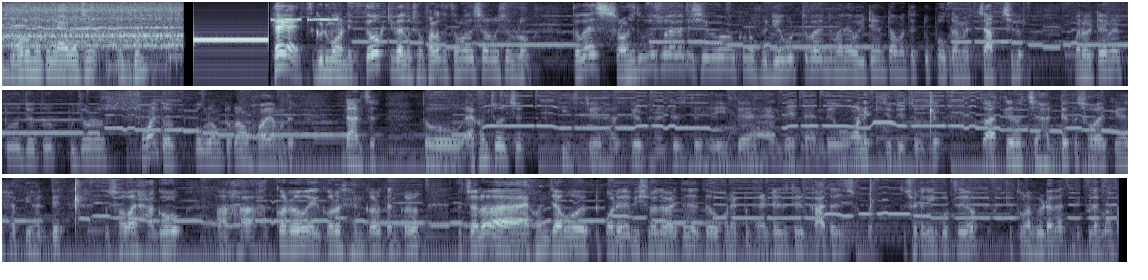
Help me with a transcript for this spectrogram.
একটা বড় মতো লাভ আছে, একদম। হ্যাঁ গাইস গুড মর্নিং তো কি ভালো? সব ভালো তো? তোমাদের সর্বশেষ ব্লগ তো গাইস সরস্বতী পুজো চলে গেছে, সেইভাবে আমি কোনো ভিডিও করতে পারিনি। মানে ওই টাইমটা আমাদের একটু প্রোগ্রামের চাপ ছিল। মানে ওই টাইমে একটু যেহেতু পুজোর সময় তো প্রোগ্রাম টোগ্রাম হয় আমাদের ডান্সের তো এখন চলছে kiss day hug day Valentine's day হেই ডে হ্যান ডে ট্যান ডে অনেক কিছু ডে চলছে। তো আজকে হচ্ছে হাক ডে তো সবাইকে হ্যাপি হাক ডে তো সবাই হাগো হাক করো, এ করো হ্যান করো ত্যান করো। তো চলো এখন যাব একটু পরে বিশ্বনাথের বাড়িতে। তো ওখানে একটু ভ্যালেন্টাইন্স ডে কাজ আছে ছোট্ট। তো সেটাকেই করতে যাও। তো তোমরা ভিডিওটাকে দেখতে থাকো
